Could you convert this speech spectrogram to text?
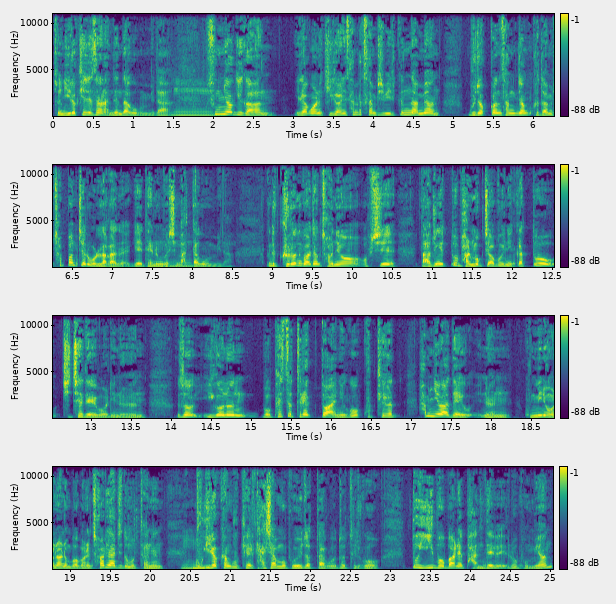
저는 이렇게 돼서는 안 된다고 봅니다. 음. 숙려 기간 이라고 하는 기간이 330일이 끝나면 무조건 상정 그다음에 첫 번째로 올라가게 되는 것이 음. 맞다고 봅니다. 근데 그런 과정 전혀 없이 나중에 또 발목 잡으니까 또 지체돼 버리는 그래서 이거는 뭐 패스트 트랙도 아니고 국회가 합리화되는 국민이 원하는 법안을 처리하지도 못하는 음. 무기력한 국회를 다시 한번 보여줬다고도 들고 또 이 법안의 반대로 보면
